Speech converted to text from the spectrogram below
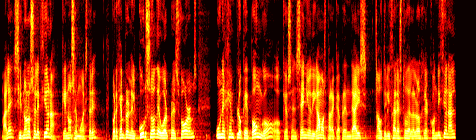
¿vale? Si no lo selecciona, que no se muestre. Por ejemplo, en el curso de WordPress Forms, un ejemplo que pongo, o que os enseño, digamos, para que aprendáis a utilizar esto de la lógica condicional,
